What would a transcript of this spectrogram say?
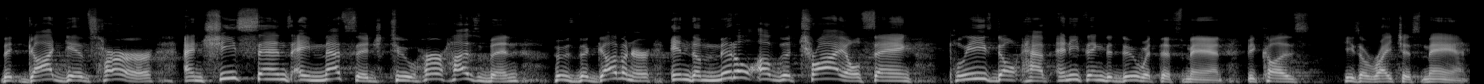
that God gives her, and she sends a message to her husband, who's the governor, in the middle of the trial saying, Please don't have anything to do with this man because he's a righteous man.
